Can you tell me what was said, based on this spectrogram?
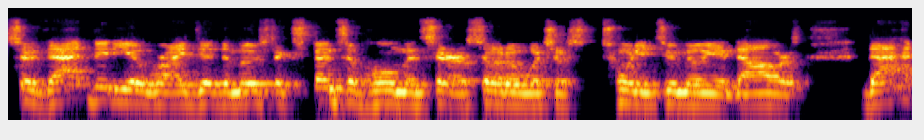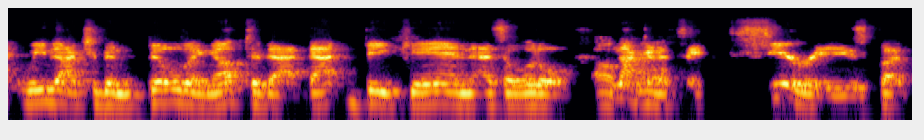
So that video where I did the most expensive home in Sarasota, which was $22 million, that we've actually been building up to that. That began as a little, oh, I'm not cool. going to say series, but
